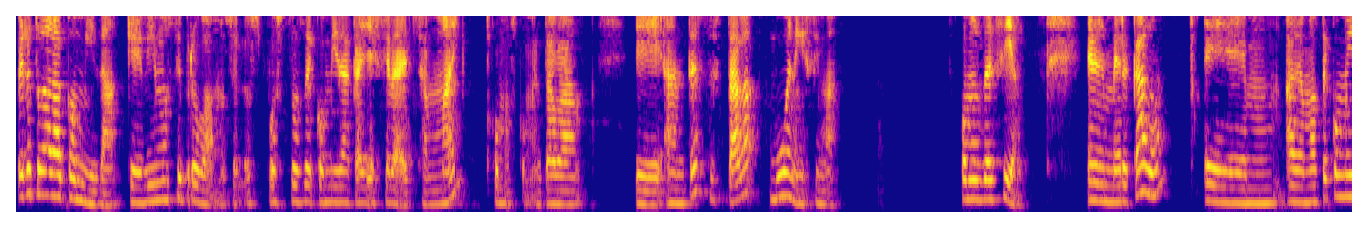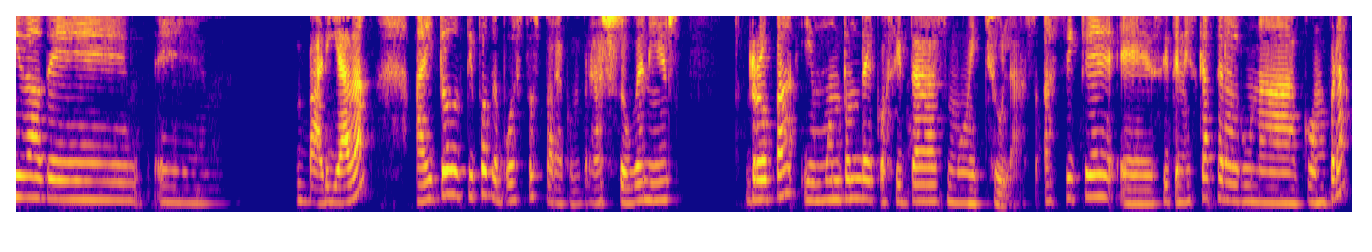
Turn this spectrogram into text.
Pero toda la comida que vimos y probamos en los puestos de comida callejera de Chiang Mai, como os comentaba eh, antes, estaba buenísima. Como os decía, en el mercado, eh, además de comida de eh, variada, hay todo tipo de puestos para comprar souvenirs, ropa y un montón de cositas muy chulas. Así que eh, si tenéis que hacer alguna compra,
